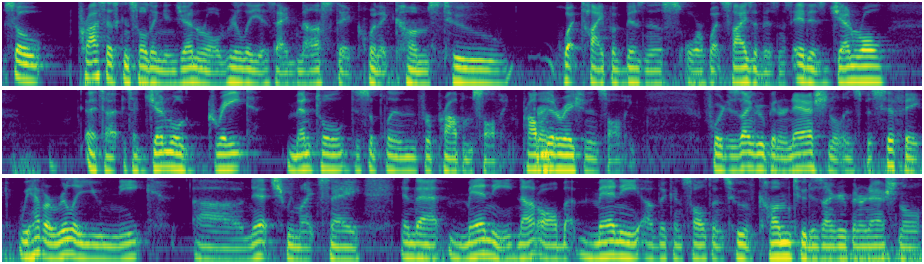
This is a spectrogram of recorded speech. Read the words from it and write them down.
so process consulting in general really is agnostic when it comes to what type of business or what size of business. It is general. It's a it's a general great mental discipline for problem solving, problem Great. iteration and solving. For Design Group International in specific, we have a really unique uh, niche, we might say, in that many, not all, but many of the consultants who have come to Design Group International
